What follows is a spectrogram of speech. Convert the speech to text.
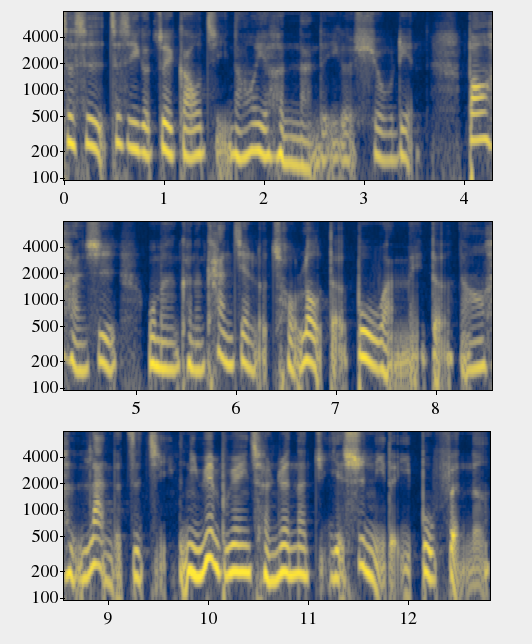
这是这是一个最高级，然后也很难的一个修炼，包含是我们可能看见了丑陋的、不完美的，然后很烂的自己，你愿不愿意承认那也是你的一部分呢？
